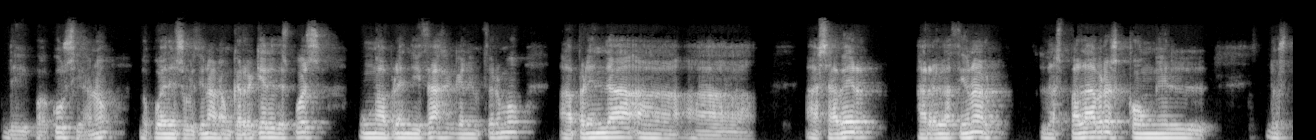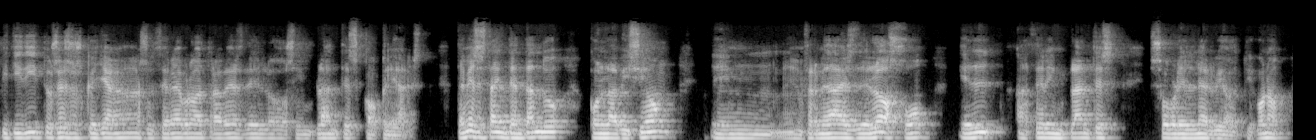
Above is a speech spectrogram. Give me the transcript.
de, hipoacusia, ¿no? Lo pueden solucionar, aunque requiere después un aprendizaje que el enfermo aprenda a, a, a saber, a relacionar las palabras con el, los pitiditos esos que llegan a su cerebro a través de los implantes cocleares. También se está intentando con la visión en enfermedades del ojo el hacer implantes sobre el nervio óptico, ¿no?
